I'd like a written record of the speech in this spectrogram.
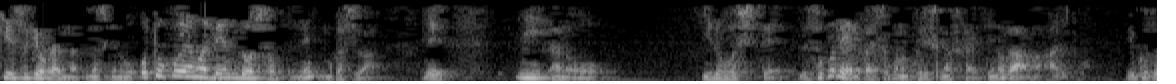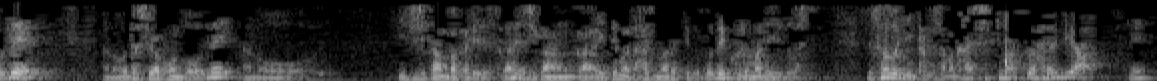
キリスト教会になってますけども、男山伝道所ってね、昔は。で、に、あの、移動して、でそこでやっぱりそこのクリスマス会っていうのが、まあ、あるということで、あの、私は今度ね、あの、1時間ばかりですかね、時間が空いてまた始まるということで、車で移動して。で、その時に神様感謝します、ハレルヤね。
